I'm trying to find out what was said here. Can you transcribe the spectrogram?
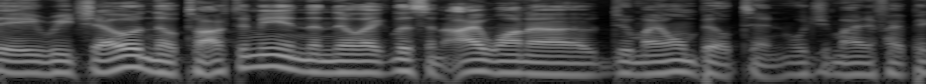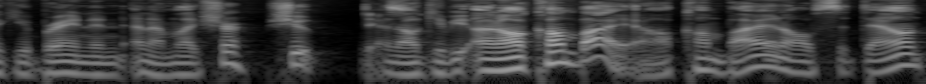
they reach out and they'll talk to me and then they're like, listen, I want to do my own built in. Would you mind if I pick your brain? And, and I'm like, sure, shoot. Yes. And I'll give you, and I'll come by. I'll come by and I'll sit down.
